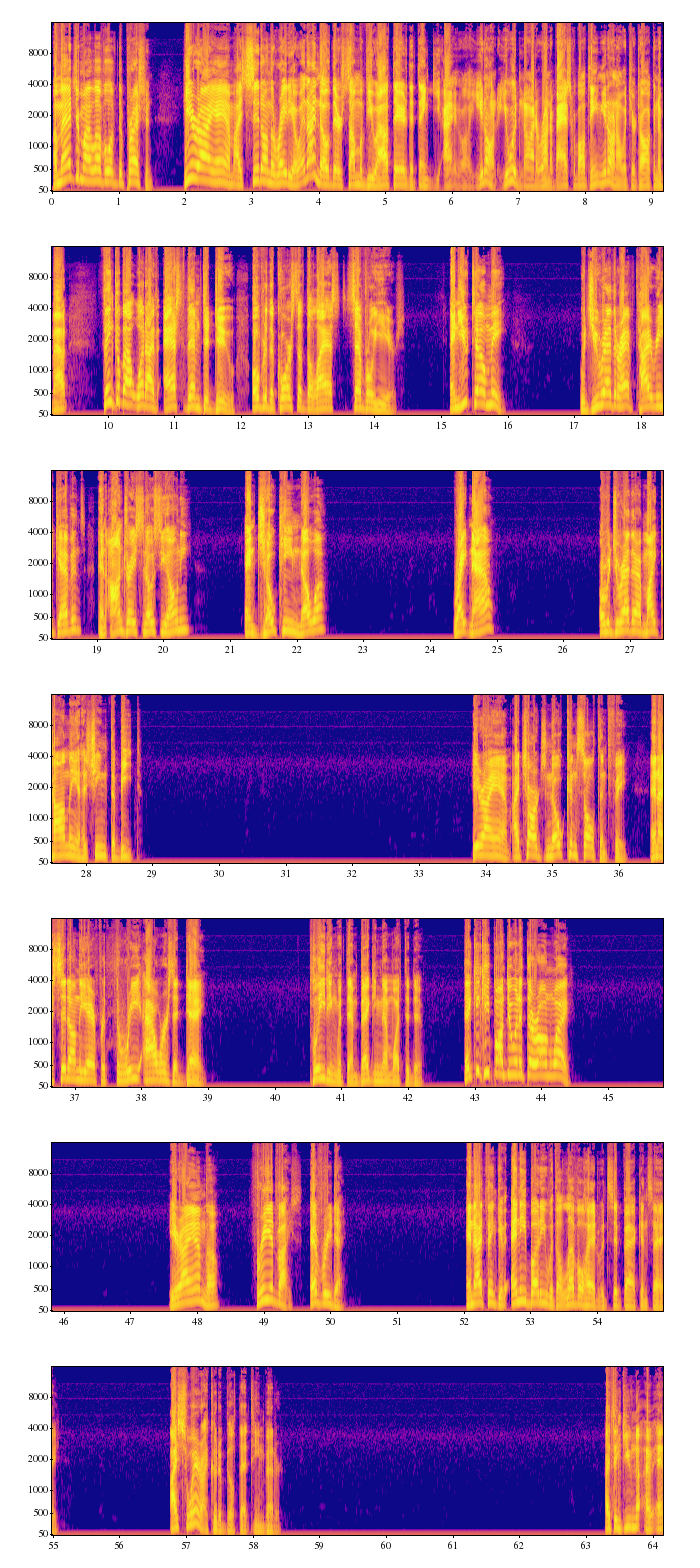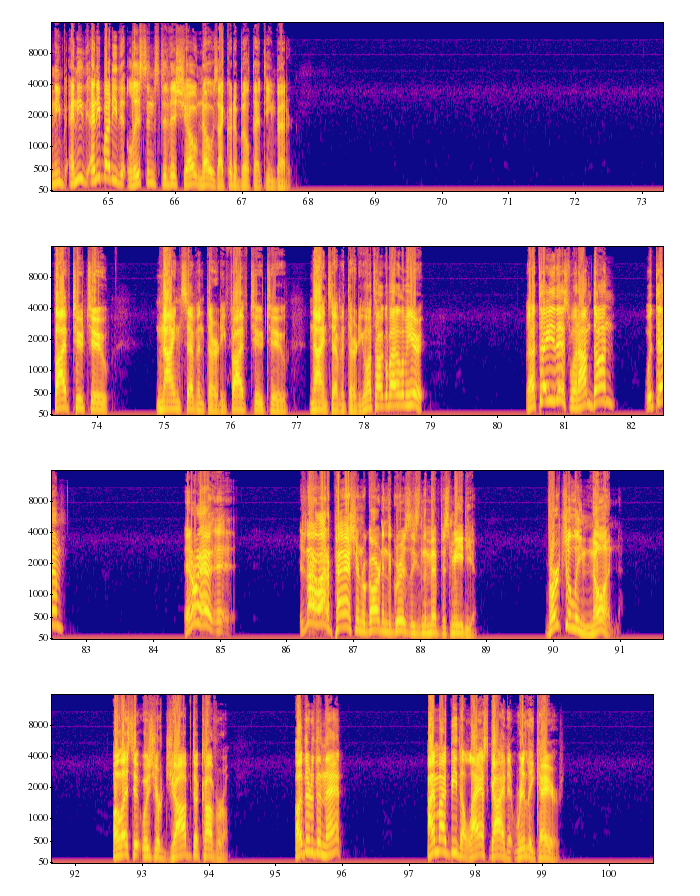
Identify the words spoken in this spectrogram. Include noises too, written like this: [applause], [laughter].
Imagine my level of depression. Here I am. I sit on the radio, and I know there's some of you out there that think I, well, you don't you wouldn't know how to run a basketball team. You don't know what you're talking about. Think about what I've asked them to do over the course of the last several years. And you tell me, would you rather have Tyreke Evans and Andres Nocioni and Joakim Noah right now? Or would you rather have Mike Conley and Hasheem Thabeet? Here I am. I charge no consultant fee. And I sit on the air for three hours a day pleading with them, begging them what to do. They can keep on doing it their own way. Here I am, though. Free advice every day. And I think if anybody with a level head would sit back and say, I swear I could have built that team better. I think you know any any anybody that listens to this show knows I could have built that team better. Five two two nine seven thirty. Five two two nine seven thirty. You want to talk about it? Let me hear it. But I'll tell you this, when I'm done with them, they don't have uh, there's not a lot of passion regarding the Grizzlies in the Memphis media. Virtually none unless it was your job to cover them. Other than that, I might be the last guy that really cares.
